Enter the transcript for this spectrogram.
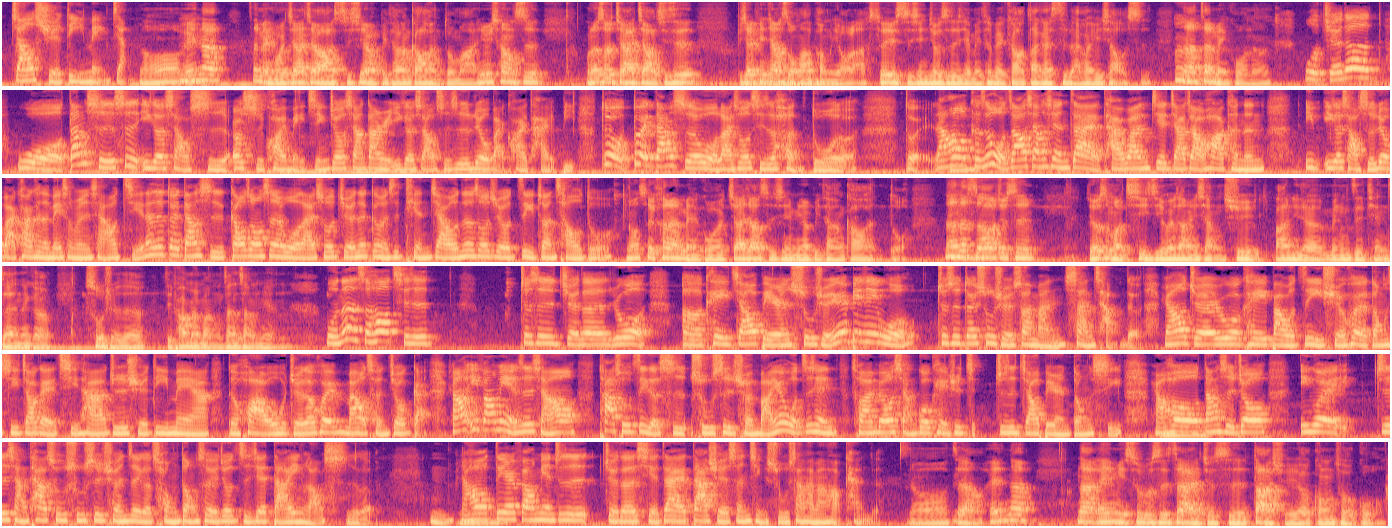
教学弟妹这样哦，哎，那在美国家教啊，时薪有比台湾高很多吗？因为像是我那时候家教，其实。比较偏向是我妈朋友啦，所以时薪就是也没特别高，大概四百块一小时。那在美国呢？我觉得我当时是一个小时二十块美金，就相当于一个小时是六百块台币。对我对当时的我来说，其实很多了。对，然后可是我知道，像现在台湾接家教的话，可能一一个小时六百块，可能没什么人想要接。但是对当时高中生的我来说，觉得那根本是天价。我那个时候觉得自己赚超多。然后所以看来美国家教时薪没有比台湾高很多。那那时候就是有什么契机会让你想去把你的名字填在那个数学的 department 网站上面？我那时候其实。就是觉得，如果呃可以教别人数学，因为毕竟我就是对数学算蛮擅长的。然后觉得，如果可以把我自己学会的东西教给其他就是学弟妹啊的话，我觉得会蛮有成就感。然后一方面也是想要踏出自己的舒舒适圈吧，因为我之前从来没有想过可以去就是教别人东西。然后当时就因为就是想踏出舒适圈这个冲动，所以就直接答应老师了。嗯，然后第二方面就是觉得写在大学申请书上还蛮好看的。哦，这样，哎，那那 Amy 是不是在就是大学有工作过？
